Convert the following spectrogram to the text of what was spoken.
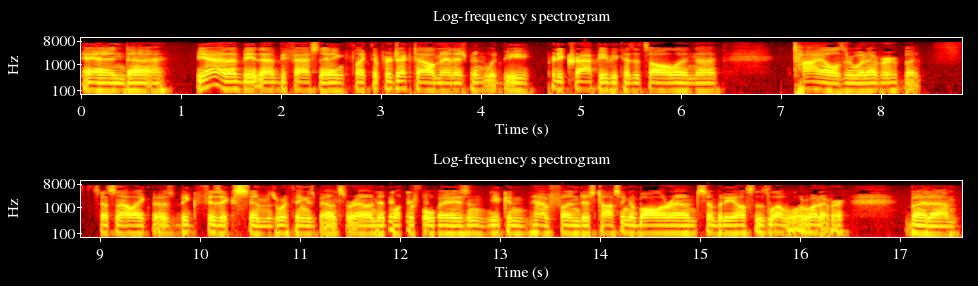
And uh yeah, that'd be that'd be fascinating. Like the projectile management would be pretty crappy because it's all in uh tiles or whatever, but so it's not like those big physics sims where things bounce around in wonderful ways and you can have fun just tossing a ball around somebody else's level or whatever. But um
